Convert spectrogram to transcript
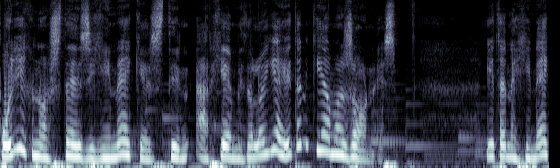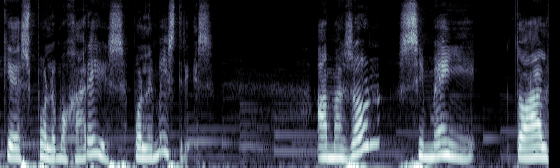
Πολύ γνωστές γυναίκες στην αρχαία μυθολογία ήταν και οι Αμαζόνες. Ήταν γυναίκες πολεμοχαρείς, πολεμίστριες. Αμαζόν σημαίνει το α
